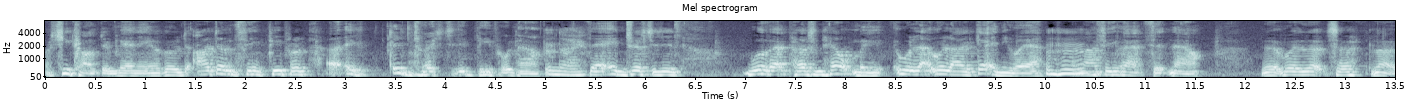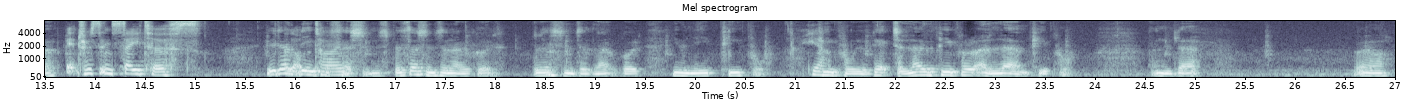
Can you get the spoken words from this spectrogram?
"Oh, she can't do me any good. I don't think people are interested in people now. No. They're interested in, will that person help me? Will I, will I get anywhere? And I think that's it now. Yeah, Well, that's, uh, no. Interest in status. You don't need possessions. Possessions are no good. Possessions are no good. You need people. Yeah. People. You get to know people and learn people. And, uh, well,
